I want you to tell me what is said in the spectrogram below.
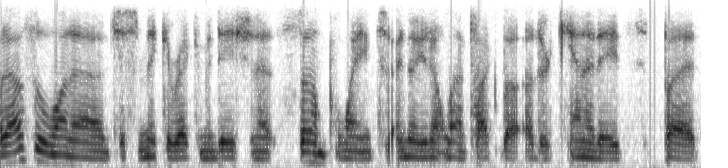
but I also want to just make a recommendation at some point. I know you don't want to talk about other candidates, but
